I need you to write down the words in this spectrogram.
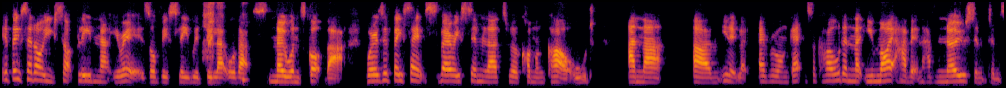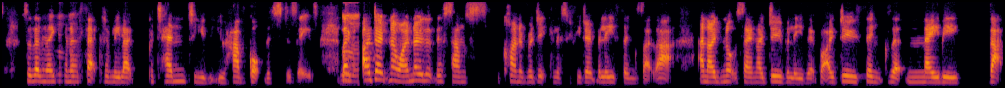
if they said oh you start bleeding out your ears obviously we'd be like well that's no one's got that whereas if they say it's very similar to a common cold and that um, you know, like everyone gets a cold and that you might have it and have no symptoms. So then they can effectively like pretend to you that you have got this disease. Like, Mm. I don't know. I know that this sounds kind of ridiculous if you don't believe things like that. And I'm not saying I do believe it, but I do think that maybe that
